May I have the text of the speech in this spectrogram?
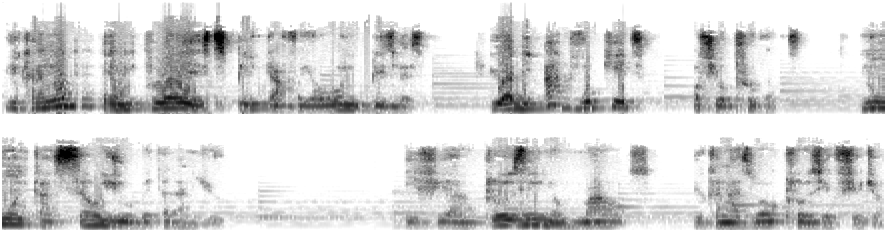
You cannot employ a speaker for your own business. You are the advocate of your product. No one can sell you better than you. If you are closing your mouth you can as well close your future.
